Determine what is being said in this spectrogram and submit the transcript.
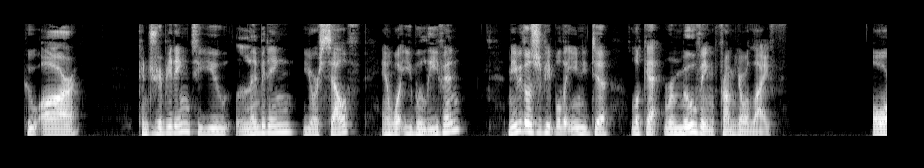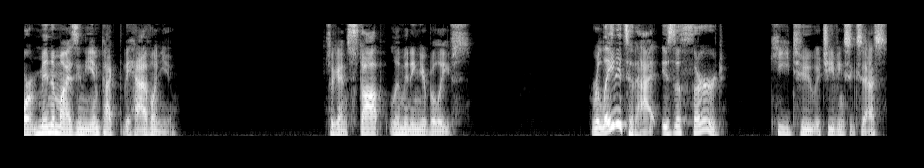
who are contributing to you limiting yourself and what you believe in, maybe those are people that you need to look at removing from your life or minimizing the impact that they have on you. So again, stop limiting your beliefs. Related to that is the third key to achieving success,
